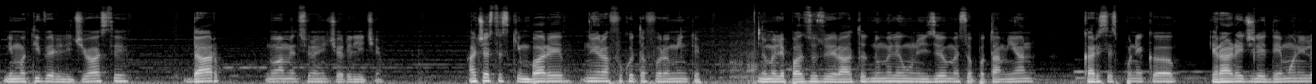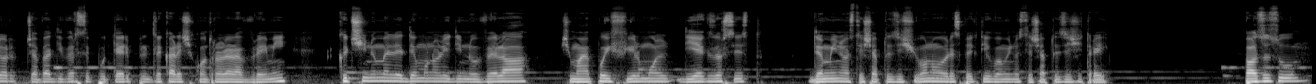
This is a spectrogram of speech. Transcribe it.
Din motive religioase, dar nu a menționat nicio religie. Această schimbare nu era făcută fără minte. Numele Pazuzu era atât numele unui zeu mesopotamian, care se spune că era regele demonilor, ce avea diverse puteri, printre care și controlarea vremii, cât și numele demonului din novela și mai apoi filmul The Exorcist de 1971, respectiv 1973. Pazuzu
